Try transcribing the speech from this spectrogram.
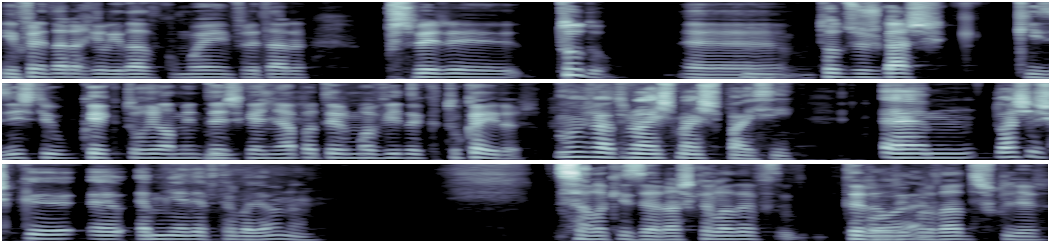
enfrentar a realidade como é, enfrentar, perceber eh, tudo, eh, Hum. todos os gastos que, existem e o que é que tu realmente tens de ganhar para ter uma vida que tu queiras. Vamos lá tornar isto mais spicy. Ahm, tu achas que a, a mulher deve trabalhar ou não? Se ela quiser, acho que ela deve ter Boa. a liberdade de escolher.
